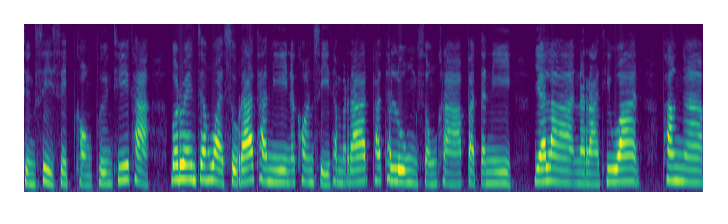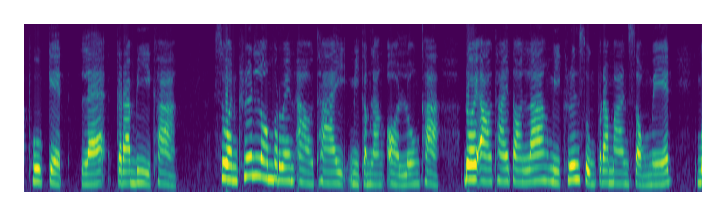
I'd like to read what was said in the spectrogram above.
30-40 ของพื้นที่ค่ะ บริเวณจังหวัดสุราษฎร์ธานี นครศรีธรรมราช พัทลุง สงขลา ปัตตานี ยะลา นราธิวาส พังงา ภูเก็ต และกระบี่ค่ะ ส่วนคลื่นลมบริเวณอ่าวไทยมีกำลังอ่อนลงค่ะ โดยอ่าวไทยตอนล่างมีคลื่นสูงประมาณ 2 เมตร บ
